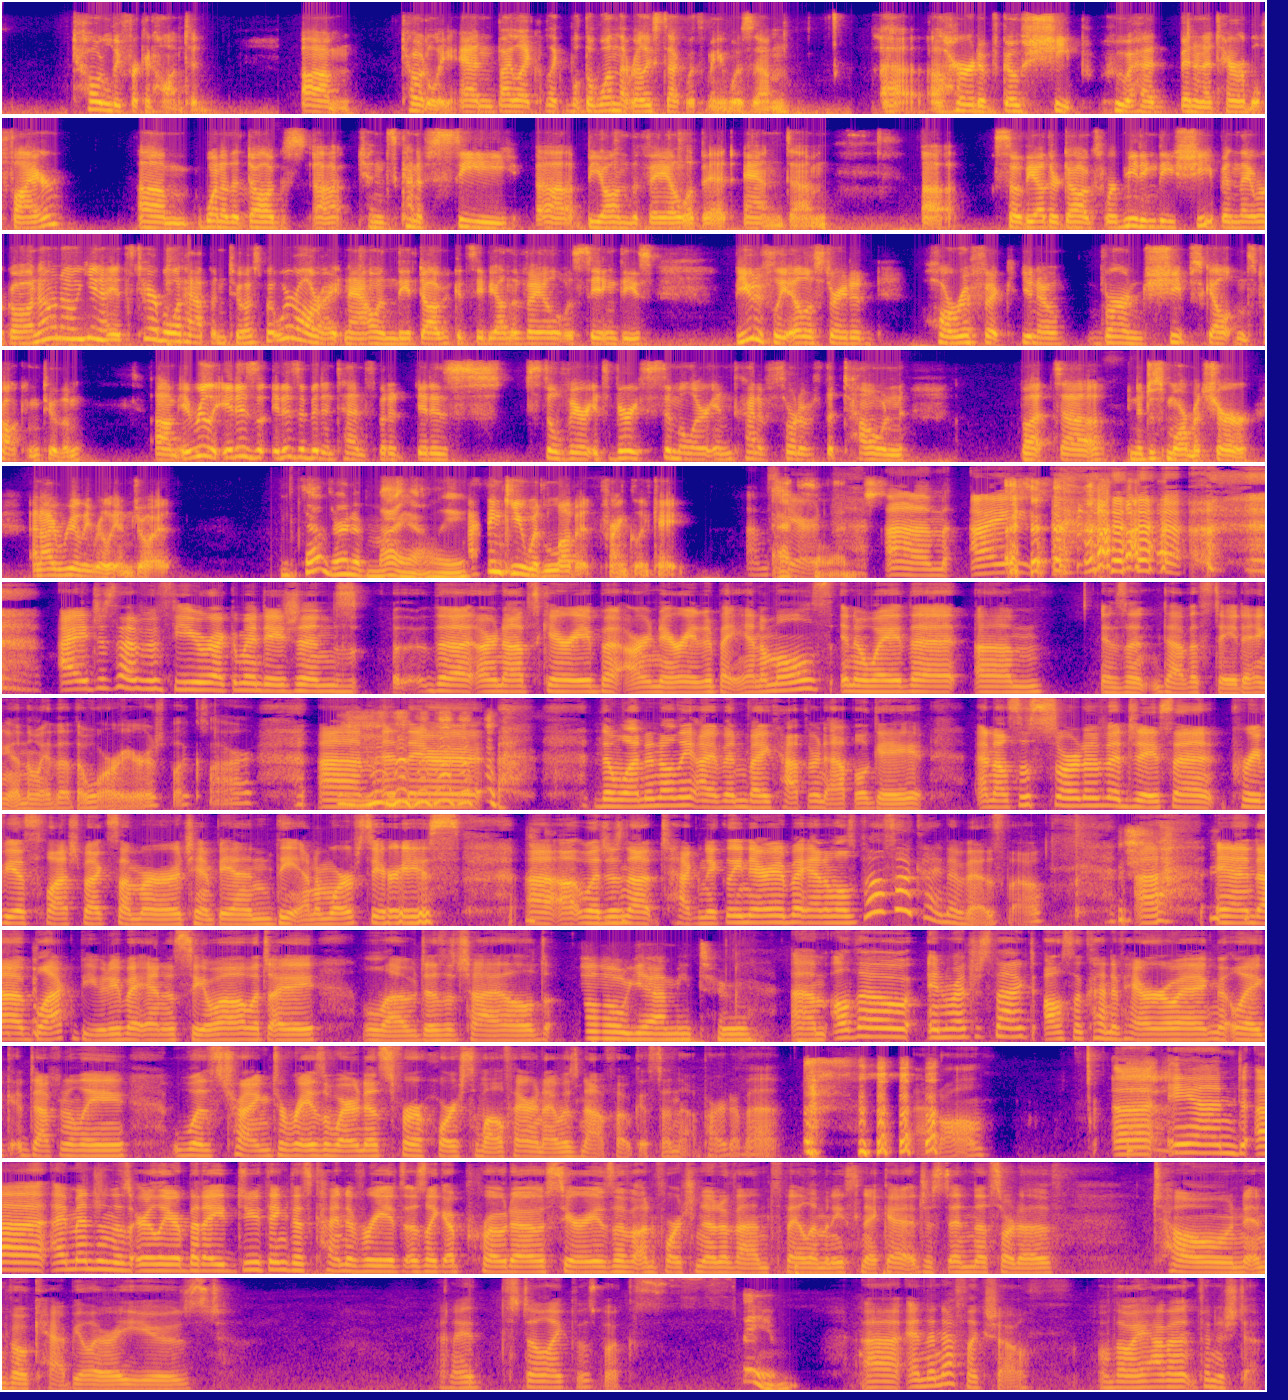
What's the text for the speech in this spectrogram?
totally freaking haunted, um, totally. And by like like well, the one that really stuck with me was um, uh, a herd of ghost sheep who had been in a terrible fire. Um, one of the dogs uh, can kind of see uh, beyond the veil a bit, and um, uh, so the other dogs were meeting these sheep, and they were going, "Oh no, you know, it's terrible what happened to us, but we're all right now." And the dog who could see beyond the veil was seeing these beautifully illustrated, horrific, you know, burned sheep skeletons talking to them. Um, it really, it is, it is a bit intense, but it, it is still very, it's very similar in kind of sort of the tone, but uh, you know, just more mature. And I really, really enjoy it. It sounds right up my alley. I think you would love it, frankly, Kait. I'm scared. Excellent. Um, I I just have a few recommendations that are not scary but are narrated by animals in a way that um isn't devastating in the way that the Warriors books are. Um, and they're the one and only Ivan by Katherine Applegate. And also sort of adjacent previous flashback summer champion, the Animorph series, uh, which is not technically narrated by animals, but also kind of is though. Uh, and uh, Black Beauty by Anna Sewell, which I loved as a child. Oh yeah, me too. Um, although in retrospect, also kind of harrowing. Like, definitely was trying to raise awareness for horse welfare, and I was not focused on that part of it at all. Uh, and uh, I mentioned this earlier, but I do think this kind of reads as like a proto series of unfortunate events by Lemony Snicket, just in the sort of tone and vocabulary used. And I still like those books. Same. Uh, and the Netflix show, although I haven't finished it.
